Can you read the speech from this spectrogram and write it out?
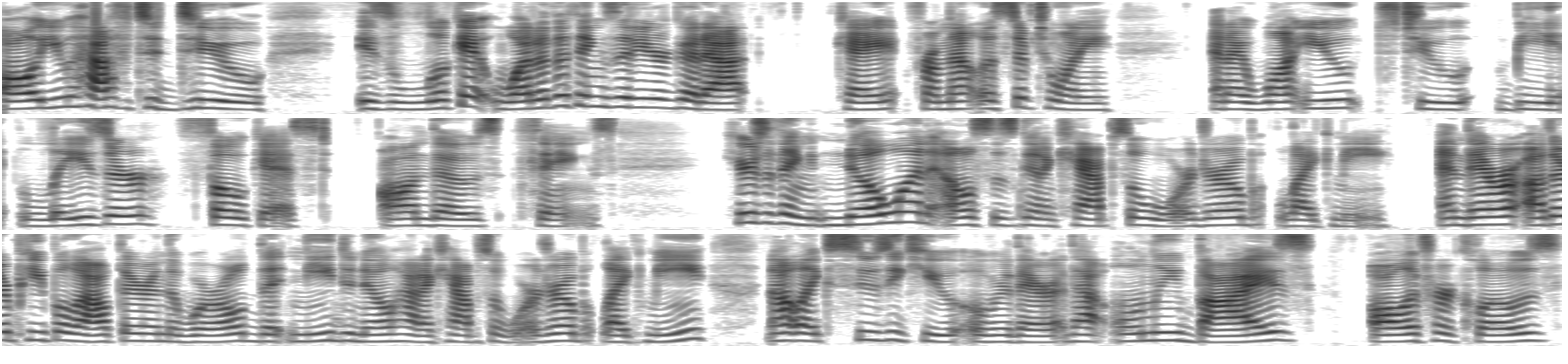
All you have to do is look at what are the things that you're good at, okay, from that list of 20. And I want you to be laser focused on those things. Here's the thing no one else is going to capsule wardrobe like me. And there are other people out there in the world that need to know how to capsule wardrobe like me, not like Susie Q over there that only buys all of her clothes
